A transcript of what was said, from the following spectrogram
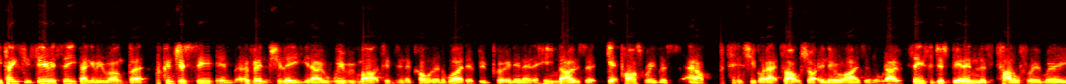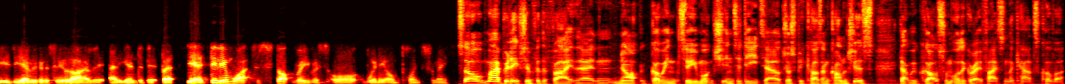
he takes it seriously. Don't get me wrong, but I can just see him eventually, you know, with Mark Tibbs in the corner and the work they've been putting in, and he knows that get past Rivas, and I've potentially got that title shot in the horizon. Although it seems to just be an endless tunnel for him, where is he ever going to see the light? Of it at the end of it. But yeah, Dillian Whyte to stop Rivas or win it on points for me. So my prediction for the fight then, not going too much into detail, just because I'm conscious that we've got some other great fights on the card to cover.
